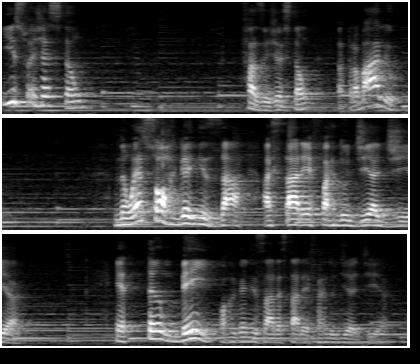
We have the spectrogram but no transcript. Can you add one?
Isso é gestão. Fazer gestão dá trabalho. Não é só organizar as tarefas do dia a dia. É também organizar as tarefas do dia a dia.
